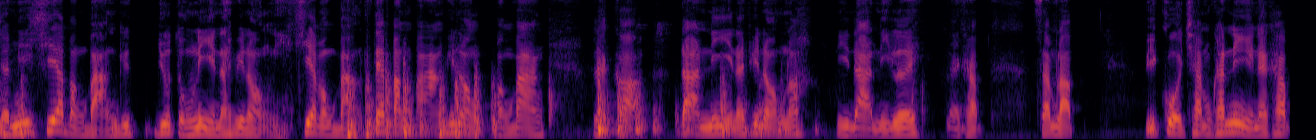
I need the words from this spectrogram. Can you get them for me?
จะมีเคี้ยบางๆอยู่อยู่ตรงนี้นะพี่น้องนี่เคี้ยบางๆแต่บางๆพี่น้องบางๆ แล้วก็ด้านนี้นะพี่น้องเนาะนี่ด้านนี้เลยนะครับสำหรับวิโก้แชมคันนี้นะครับ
